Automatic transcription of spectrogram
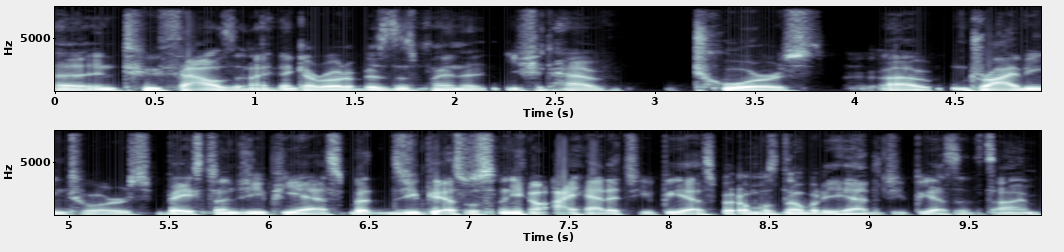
uh, in 2000. I think I wrote a business plan that you should have tours, uh, driving tours based on GPS. But GPS was, you know, I had a GPS, but almost nobody had a GPS at the time.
